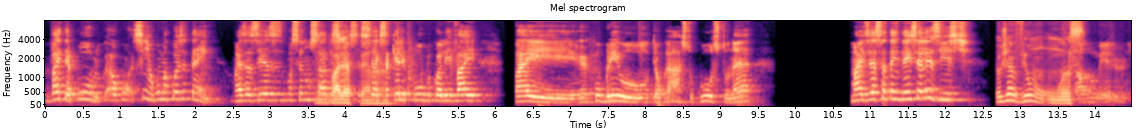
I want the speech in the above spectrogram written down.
vai ter público? Algum, sim, alguma coisa tem, mas às vezes você não sabe vale se, se- se né? aquele público ali vai vai cobrir o teu gasto, o custo, né? Mas essa tendência ela existe. Eu já vi um, um lance. Juninho.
